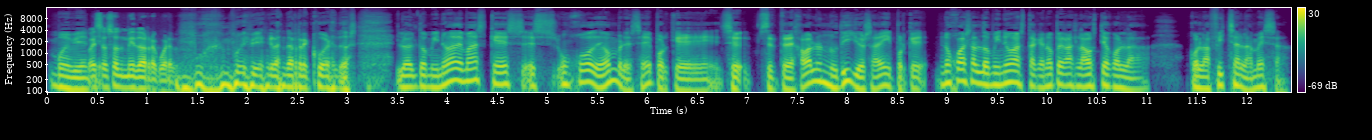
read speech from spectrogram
Muy bien. Pues esos son mis dos recuerdos. Muy bien, grandes recuerdos. Lo del dominó, además, que es, es un juego de hombres, ¿eh? Porque se, se te dejaban los nudillos ahí, porque no juegas al dominó hasta que no pegas la hostia con la, con la ficha en la mesa.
